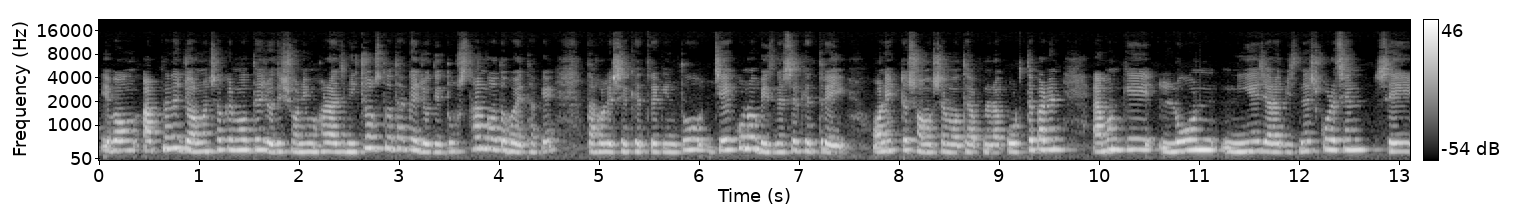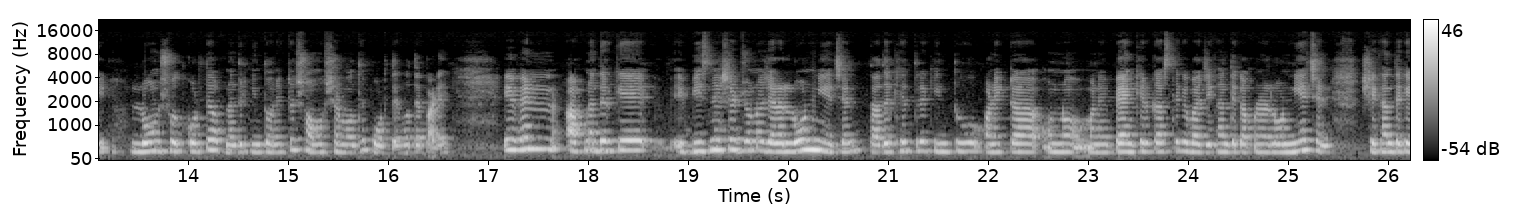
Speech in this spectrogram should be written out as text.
এবং আপনাদের জন্মছকের মধ্যে যদি শনি মহারাজ নিচস্ত থাকে, যদি দুস্থানগত হয়ে থাকে, তাহলে সেক্ষেত্রে কিন্তু যে কোনো বিজনেসের ক্ষেত্রেই অনেকটা সমস্যার মধ্যে আপনারা পড়তে পারেন। এমনকি লোন নিয়ে যারা বিজনেস করেছেন, সেই লোন শোধ করতে আপনাদের কিন্তু অনেকটা সমস্যার মধ্যে পড়তে হতে পারে। ইভেন আপনাদেরকে এই বিজনেসের জন্য যারা লোন নিয়েছেন, তাদের ক্ষেত্রে কিন্তু অনেকটা অন্য মানে ব্যাংকের কাছ থেকে বা যেখান থেকে আপনারা লোন নিয়েছেন, সেখান থেকে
